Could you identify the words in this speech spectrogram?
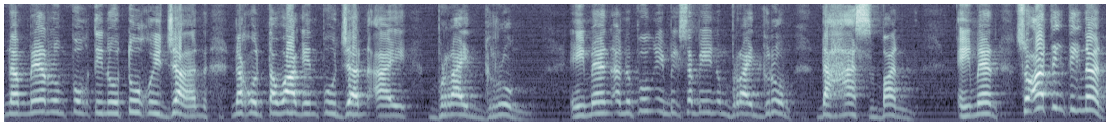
na meron pong tinutukoy dyan na kung tawagin po dyan ay bridegroom. Amen? Ano pong ibig sabihin ng bridegroom? The husband. Amen. So ating tingnan,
